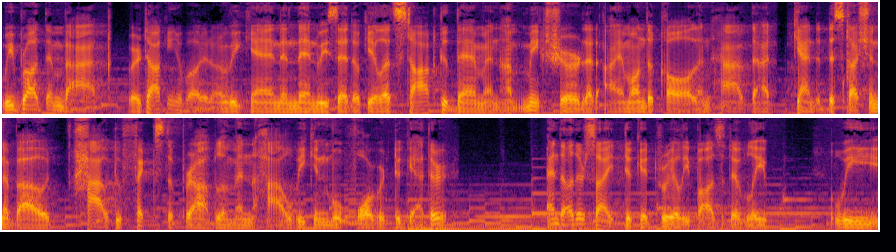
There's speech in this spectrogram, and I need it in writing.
We brought them back. We are talking about it on a weekend. And then we said, okay, let's talk to them and uh, make sure that I'm on the call and have that candid discussion about how to fix the problem and how we can move forward together. And the other side took it really positively we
